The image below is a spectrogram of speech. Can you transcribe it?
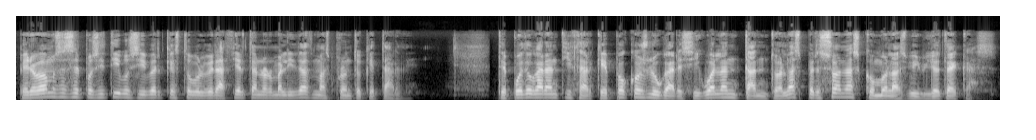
Pero vamos a ser positivos y ver que esto volverá a cierta normalidad más pronto que tarde. Te puedo garantizar que pocos lugares igualan tanto a las personas como las bibliotecas.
